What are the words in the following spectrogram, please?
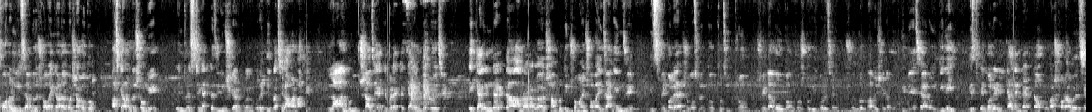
স্পটন নিউজে আপনাদের সবাইকে আর একবার স্বাগত। আজকে আপনাদের সঙ্গে ইন্টারেস্টিং একটা জিনিস শেয়ার করে নেব। দেখতেই পাচ্ছেন আমার হাতে লাল হলুদ সাজে একেবারে একটা ক্যালেন্ডার রয়েছে। এই ক্যালেন্ডারটা আমরা সাম্প্রতিক সময়ে সবাই জানেন যে ইস্ট বেঙ্গলের একশো বছরের তথ্যচিত্র, সেটা গৌতম ঘোষ তৈরি করেছেন। খুব সুন্দরভাবে সেটা মুক্তি পেয়েছে। আর ওই দিনেই ইস্ট বেঙ্গলের এই ক্যালেন্ডারটাও প্রকাশ করা হয়েছে।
